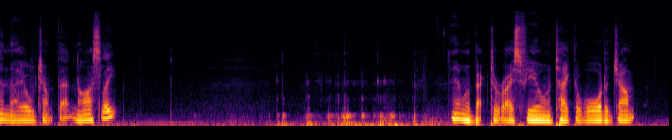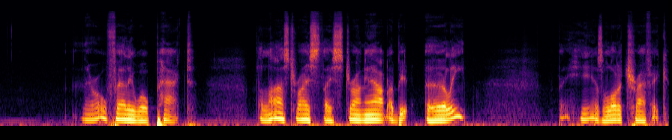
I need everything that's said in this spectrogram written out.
And they all jumped that nicely. And we're back to race view and take the water jump. They're all fairly well packed. The last race they strung out a bit early, but here's a lot of traffic.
